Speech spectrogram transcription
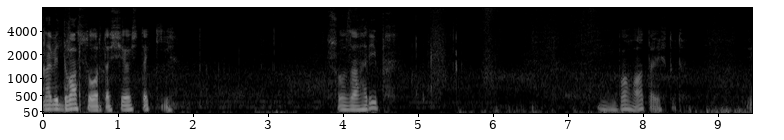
Навіть два сорта, ще ось такі. Що за гриб? Багато їх тут. І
